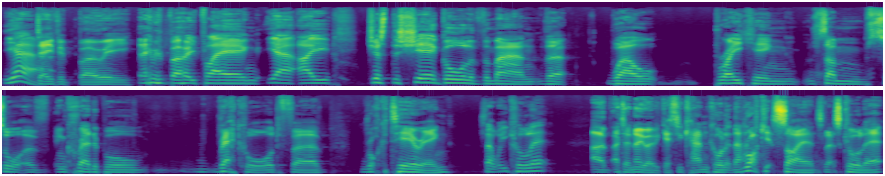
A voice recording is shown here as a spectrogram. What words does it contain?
Yeah. David Bowie. David Bowie playing. Yeah, I just the sheer gall of the man that, well, breaking some sort of incredible record for rocketeering. Is that what you call it? I, don't know. I guess you can call it that. Rocket science, let's call it.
